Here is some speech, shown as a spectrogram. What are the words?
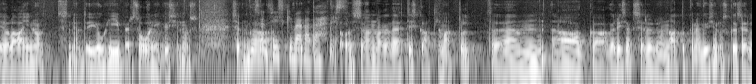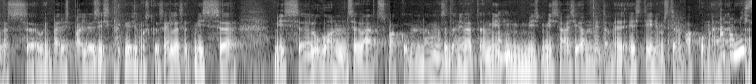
ei ole ainult nii-öelda juhi persooni küsimus. see on ka. see on siiski väga tähtis. see on väga tähtis kahtlematult. Ähm, aga, aga lisaks sellele on natukene küsimus ka selles või päris palju siiski küsimus ka selles, et mis, mis lugu on see väärtuspakkumine, nagu ma seda nimetan, mis -hmm. mis, mis see asi on, mida me Eesti inimestele pakume. aga mis,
